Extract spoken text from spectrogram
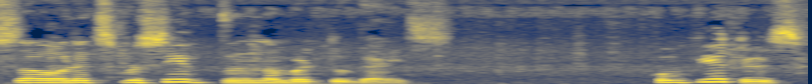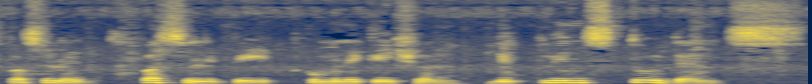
So let's proceed to number two, guys. Computers facilitate, facilitate communication between students,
